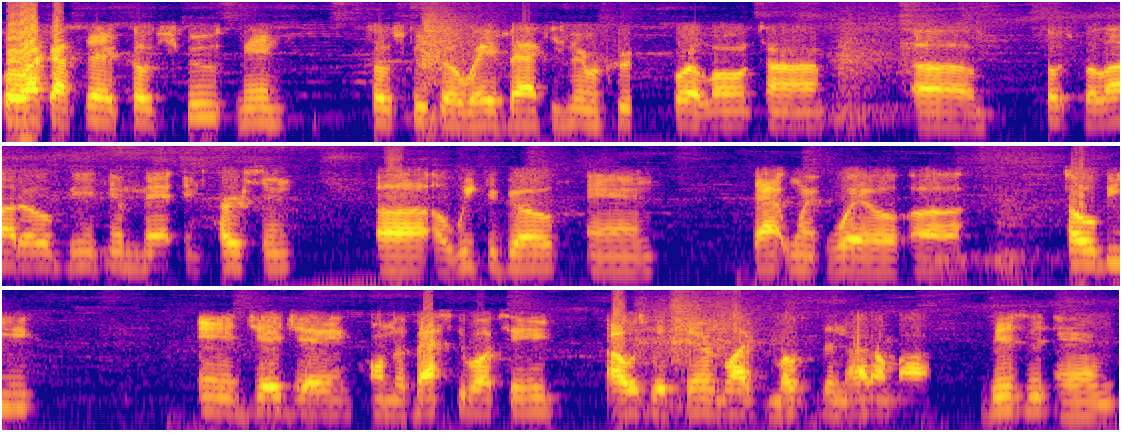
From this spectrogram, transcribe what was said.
Well, like I said, Coach Scoot, man, Coach Scoot go way back. He's been recruiting for a long time. Um, Coach Balado, me and him met in person uh, a week ago, and that went well. Uh, Toby and JJ on the basketball team, I was with them like most of the night on my visit, and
